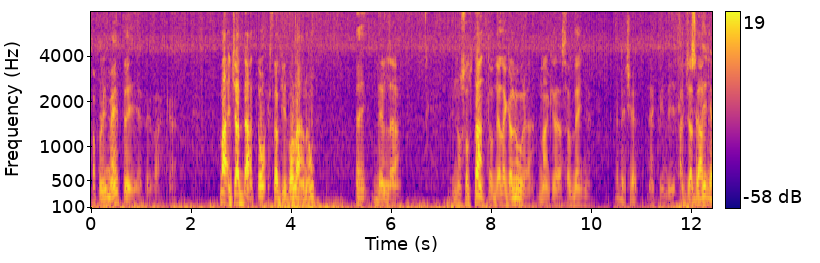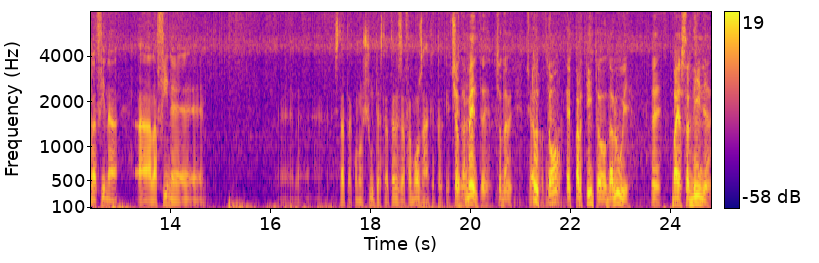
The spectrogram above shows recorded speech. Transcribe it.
Ma probabilmente aveva... Ma ha già dato, è stato il volano eh, della- non soltanto della Gallura, ma anche della Sardegna. Eh beh, certo. E quindi ha già Sardegna alla dato... fine, alla fine eh, è stata conosciuta, è stata resa famosa anche perché Certamente, certamente. Tutto è partito da lui. Eh, Baia Sardegna,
